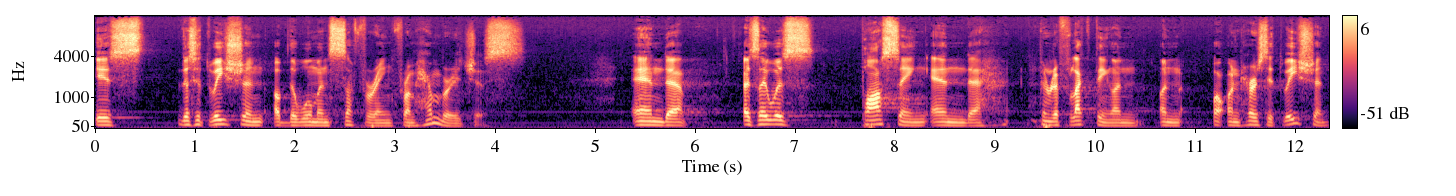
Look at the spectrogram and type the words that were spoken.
is the situation of the woman suffering from hemorrhages. And uh, as I was pausing and uh, reflecting on, on, on her situation,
